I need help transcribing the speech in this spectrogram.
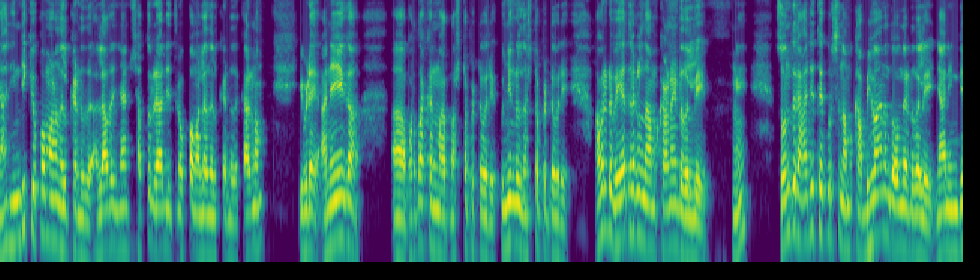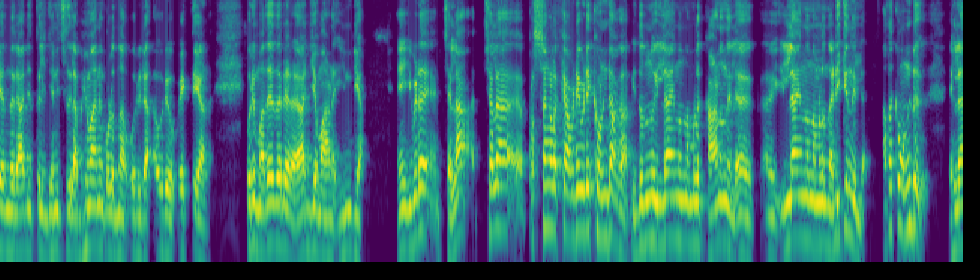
ഞാൻ ഇന്ത്യക്കൊപ്പമാണ് നിൽക്കേണ്ടത്. അല്ലാതെ ഞാൻ ശത്രു രാജ്യത്തിനൊപ്പമല്ല നിൽക്കേണ്ടത്. കാരണം ഇവിടെ അനേക ഭർത്താക്കന്മാർ നഷ്ടപ്പെട്ടവരെ കുഞ്ഞുങ്ങൾ നഷ്ടപ്പെട്ടവരെ അവരുടെ വേദനകൾ നാം കാണേണ്ടതല്ലേ? സ്വന്തം രാജ്യത്തെക്കുറിച്ച് നമുക്ക് അഭിമാനം തോന്നേണ്ടതല്ലേ? ഞാൻ ഇന്ത്യ എന്ന രാജ്യത്തിൽ ജനിച്ചതിൽ അഭിമാനം കൊള്ളുന്ന ഒരു ഒരു വ്യക്തിയാണ്. ഒരു മതേതര രാജ്യമാണ് ഇന്ത്യ. ഇവിടെ ചില ചില പ്രശ്നങ്ങളൊക്കെ അവിടെ ഇവിടെയൊക്കെ ഉണ്ടാകാം. ഇതൊന്നും ഇല്ല എന്ന് നമ്മൾ കാണുന്നില്ല ഇല്ല എന്ന് നമ്മൾ നടിക്കുന്നില്ല. അതൊക്കെ ഉണ്ട്. എല്ലാ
